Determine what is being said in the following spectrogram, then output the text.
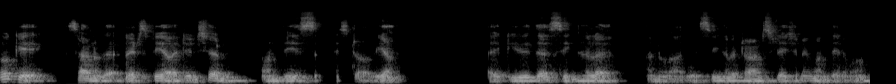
Okay, Sanuga, let's pay our attention on this story. Yeah? I give you the Sinhala Anuvadi, Sinhala translation in Mandirama.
